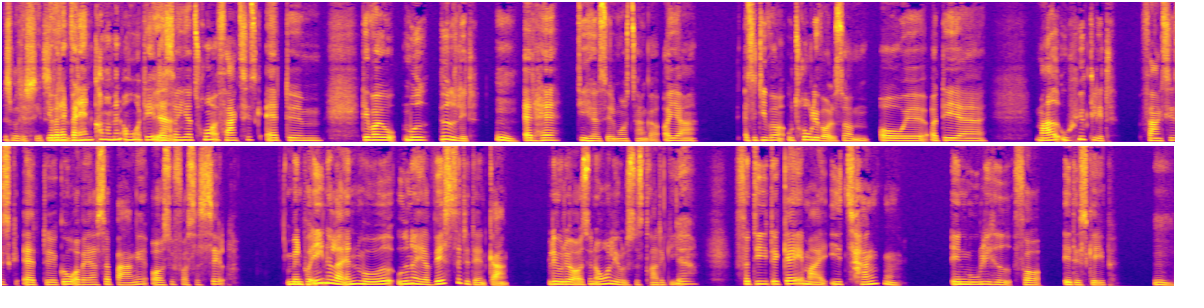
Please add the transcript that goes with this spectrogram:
hvis man kan sige det Ja, hvordan, hvordan kommer man over det? Ja. Altså, jeg tror faktisk, at øhm, det var jo modbydeligt Mm. at have de her selvmordstanker. Og jeg, altså, de var utrolig voldsomme, og, øh, og det er meget uhyggeligt faktisk at øh, gå og være så bange også for sig selv. Men på en eller anden måde, uden at jeg vidste det dengang, blev det også en overlevelsesstrategi. Ja. Fordi det gav mig i tanken en mulighed for et escape. Mm.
